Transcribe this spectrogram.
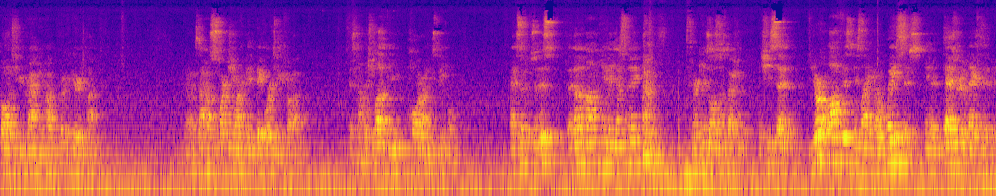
bones you can crack and how quick a period of time. You know, it's not how smart you are, how many big words you throw out. It's how much love you pour on these people. And so, so this, another mom came in yesterday, her kid's also special, and she said, your office is like an oasis in a desert of negativity.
